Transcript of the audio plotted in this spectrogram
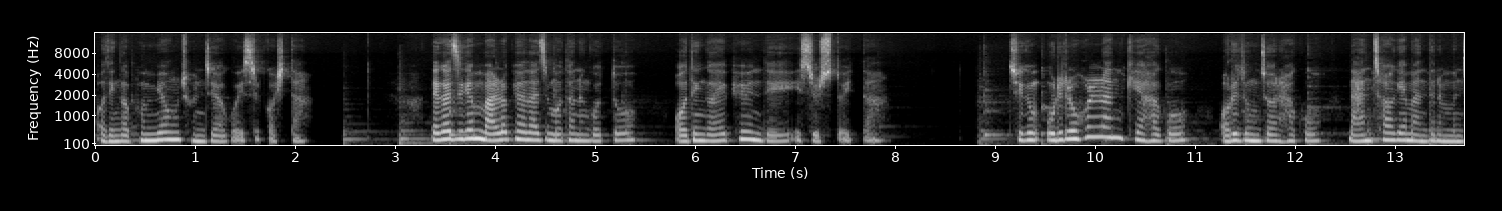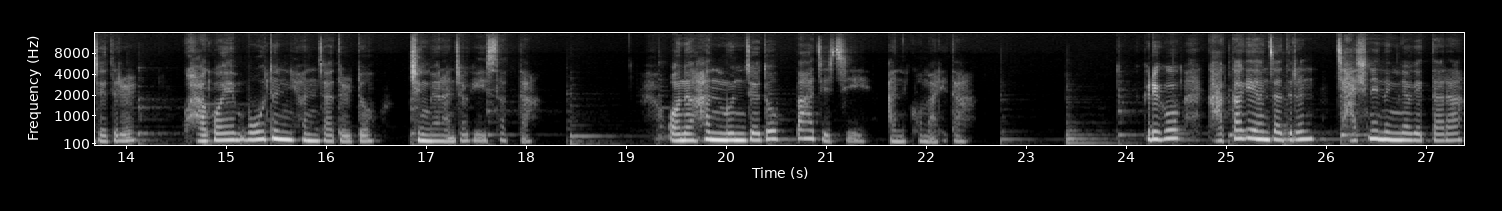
어딘가 분명 존재하고 있을 것이다. 내가 지금 말로 표현하지 못하는 것도 어딘가에 표현되어 있을 수도 있다. 지금 우리를 혼란케 하고 어리둥절하고 난처하게 만드는 문제들을 과거의 모든 현자들도 직면한 적이 있었다. 어느 한 문제도 빠지지 않고 말이다. 그리고 각각의 현자들은 자신의 능력에 따라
